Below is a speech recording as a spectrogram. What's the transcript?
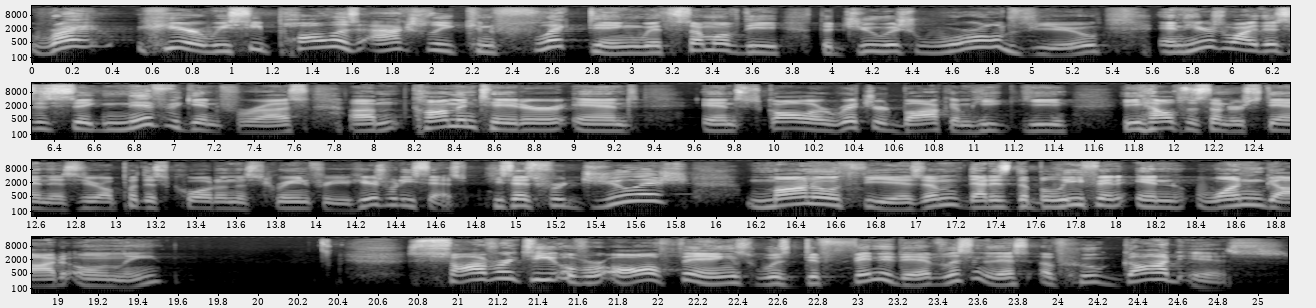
right here, we see Paul is actually conflicting with some of the, the Jewish worldview. And here's why this is significant for us. Um, commentator and, and scholar Richard Bauckham, he, he, he helps us understand this. Here, I'll put this quote on the screen for you. Here's what he says He says, For Jewish monotheism, that is the belief in, in one God only, sovereignty over all things was definitive, listen to this, of who God is.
